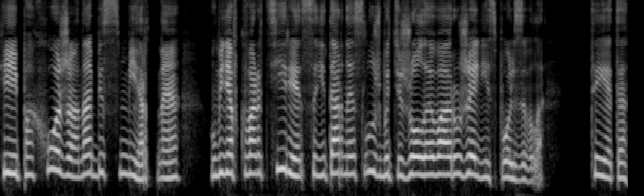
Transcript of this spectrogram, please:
«И, похоже, она бессмертная», у меня в квартире санитарная служба тяжелое вооружение использовала. Ты это,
